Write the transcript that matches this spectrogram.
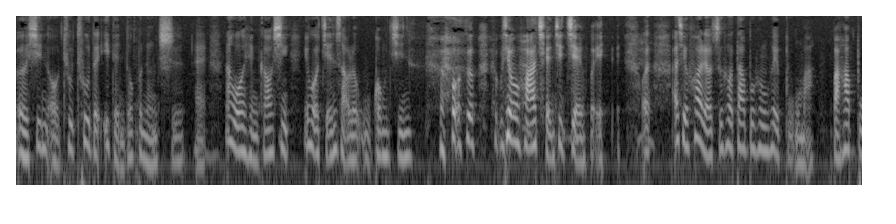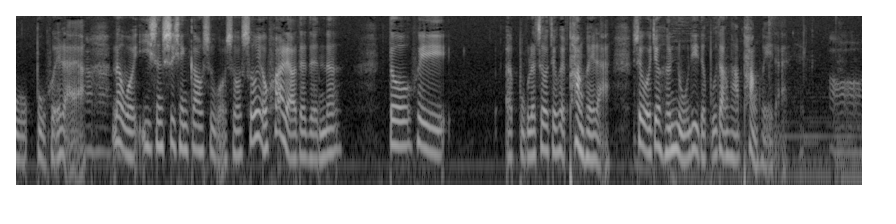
恶心呕吐吐的一点都不能吃，哎，那我很高兴，因为我减少了五公斤，我说不用花钱去减肥，我而且化疗之后大部分会补嘛，把它补补回来啊。那我医生事先告诉我说，所有化疗的人呢，都会呃补了之后就会胖回来，所以我就很努力的不让他胖回来。哦，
